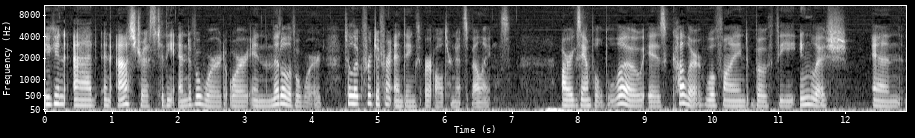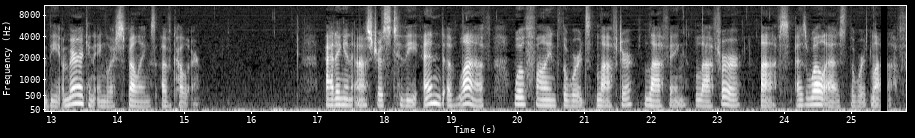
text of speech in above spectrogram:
You can add an asterisk to the end of a word or in the middle of a word to look for different endings or alternate spellings. Our example below is color will find both the English and the American English spellings of color. Adding an asterisk to the end of laugh will find the words laughter, laughing, laugher, laughs, as well as the word laugh.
